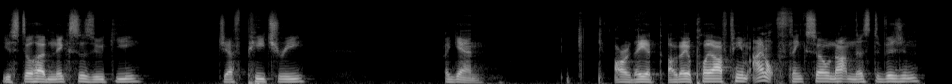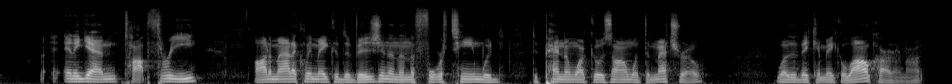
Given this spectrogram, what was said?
You still have Nick Suzuki, Jeff Petry. Again, are they a, are they a playoff team? I don't think so. Not in this division. And again, top three automatically make the division, and then the fourth team would depend on what goes on with the Metro, whether they can make a wild card or not.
